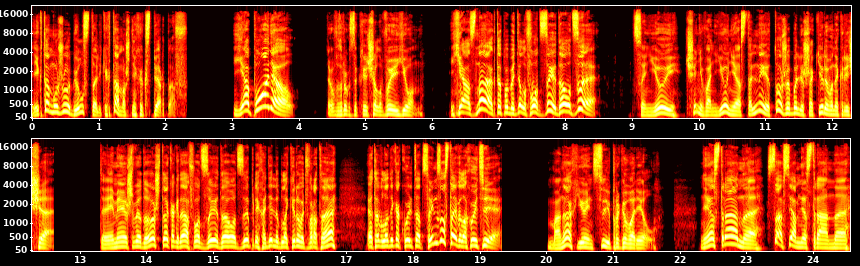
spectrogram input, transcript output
и к тому же убил стольких тамошних экспертов. «Я понял!» — вдруг закричал Вэй Юн. «Я знаю, кто победил Фо Цзы и Дао Цзы!» Цэнь Юй, Чэнь Вань Юнь и остальные тоже были шокированы, крича. «Ты имеешь в виду, что когда Фудзи и Дао Цзы приходили блокировать врата, это владыка культа Цинь заставил их уйти?» Монах Юэнь Цюй проговорил. «Не странно, совсем не странно.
